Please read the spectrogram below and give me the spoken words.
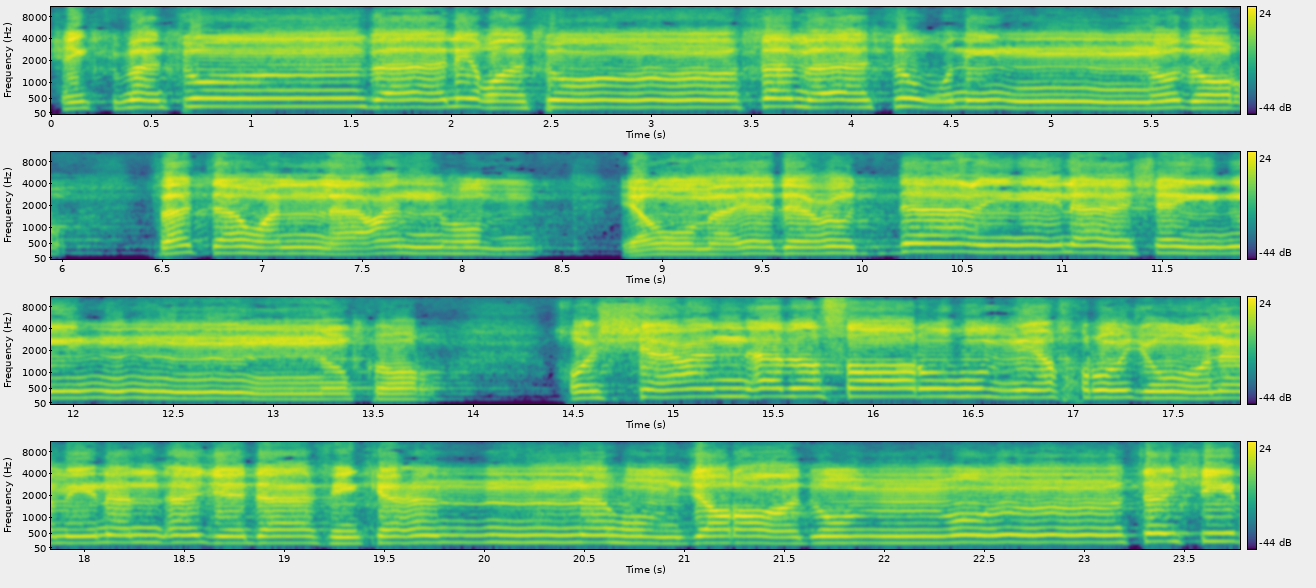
حكمة بالغة فما تغني النذر فتول عنهم يوم يدعو الداعي إلى شيء نكر خش عن أبصارهم يخرجون من الأجداث كأنهم جراد منتشر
